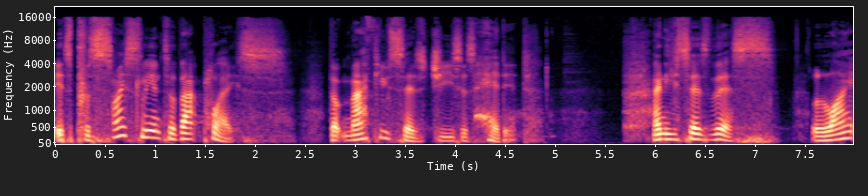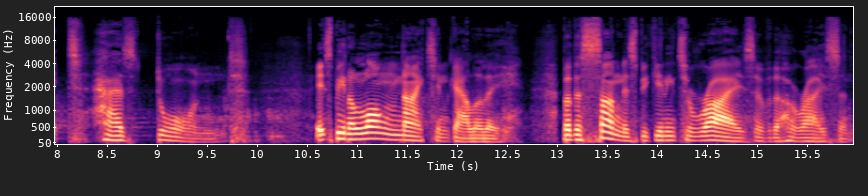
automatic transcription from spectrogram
it's precisely into that place that Matthew says Jesus headed. And he says this light has dawned. It's been a long night in Galilee. But the sun is beginning to rise over the horizon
